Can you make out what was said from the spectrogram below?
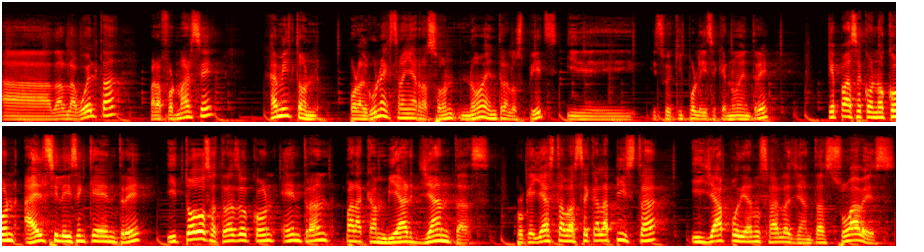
a dar la vuelta para formarse. Hamilton, por alguna extraña razón, no entra a los pits y, y su equipo le dice que no entre. ¿Qué pasa con Ocon? A él sí le dicen que entre y todos atrás de Ocon entran para cambiar llantas. Porque ya estaba seca la pista y ya podían usar las llantas suaves.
